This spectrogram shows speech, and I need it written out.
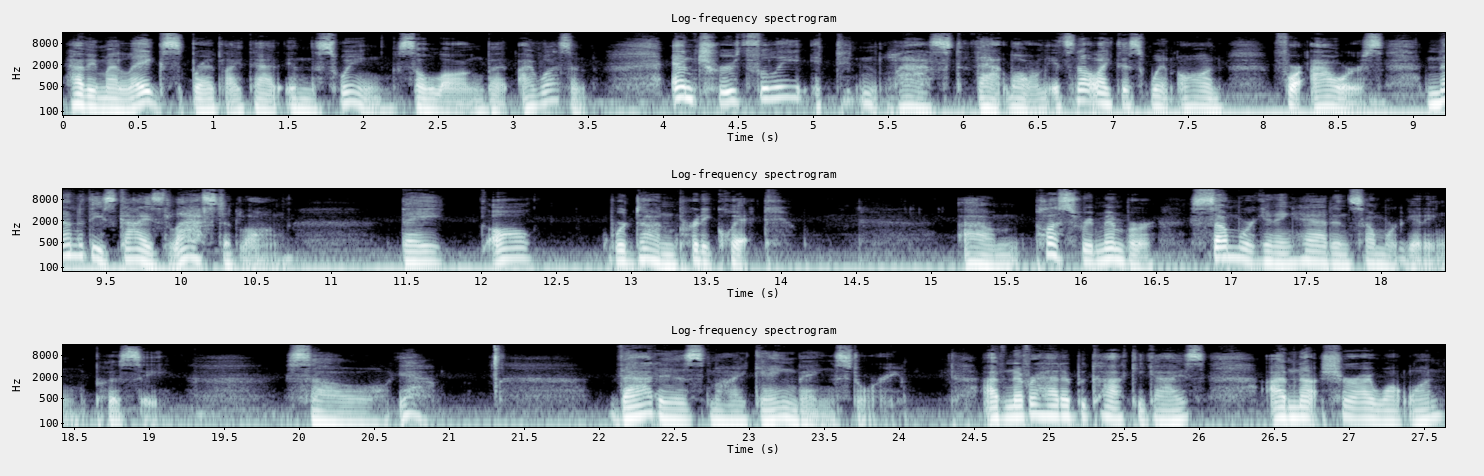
having my legs spread like that in the swing so long, but I wasn't. And truthfully, it didn't last that long. It's not like this went on for hours. None of these guys lasted long. They all were done pretty quick. Um, plus, remember, some were getting head and some were getting pussy. So, yeah, that is my gangbang story. I've never had a bukkake, guys. I'm not sure I want one.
